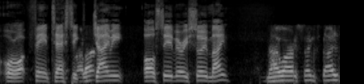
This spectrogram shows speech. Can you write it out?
All right, fantastic, Righto. Jamie. I'll see you very soon, mate. No worries. Thanks, Dave.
